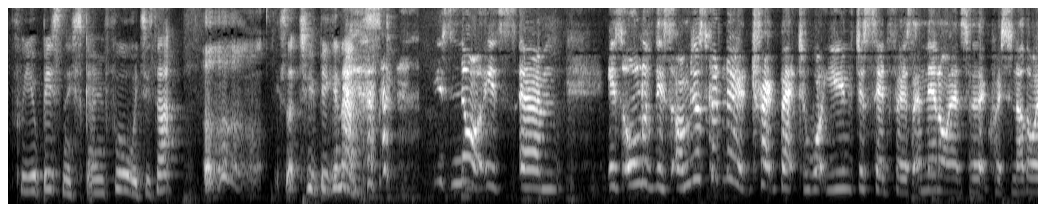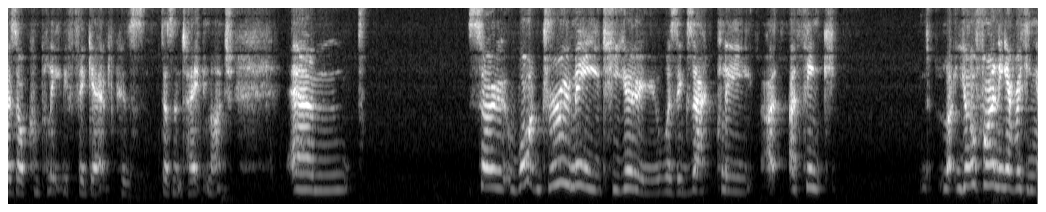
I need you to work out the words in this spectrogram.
for your business going forwards? Is that uh, is that too big an ask? it's not. It's um, it's all of this. I'm just going to track back to what you've just said first, and then I'll answer that question. Otherwise, I'll completely forget because it doesn't take much. Um, so what drew me to you was exactly, I, I think, you're finding everything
